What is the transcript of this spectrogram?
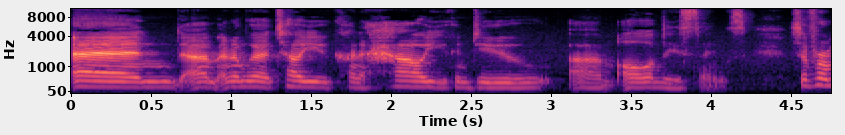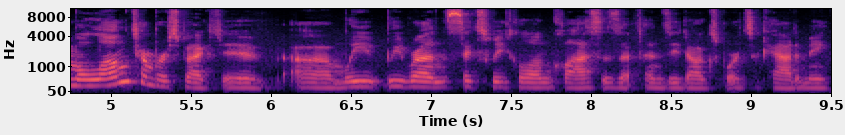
and um, and I'm going to tell you kind of how you can do um, all of these things. So from a long term perspective, um, we we run six week long classes at Fenzi Dog Sports Academy.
